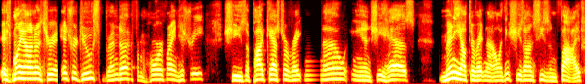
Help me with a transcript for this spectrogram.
It's my honor to introduce Brenda from Horrifying History. She's a podcaster right now, and she has many out there right now. I think she's on season five.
